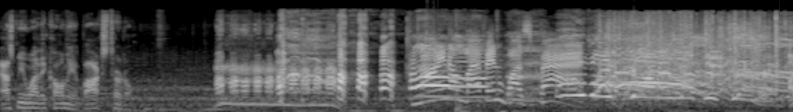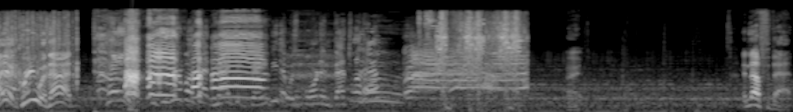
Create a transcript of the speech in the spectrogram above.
ask me why they call me a box turtle. 9-11 was bad. Oh my god, I love this game! I agree with that. Hey, did you hear about that magic baby that was born in Bethlehem? Enough of that.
